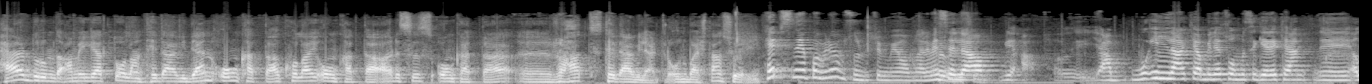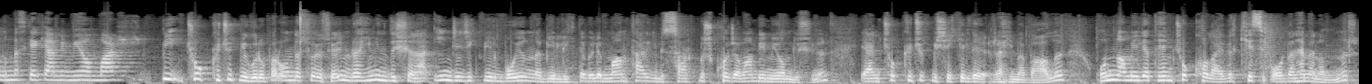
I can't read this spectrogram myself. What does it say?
her durumda ameliyatta olan tedaviden 10 kat daha kolay, 10 kat daha ağrısız, 10 kat daha e, rahat tedavilerdir. Onu baştan söyleyeyim. Hepsini yapabiliyor musunuz bütün miyomları? Mesela ya, ya bu illaki ameliyat olması gereken, e, alınması gereken bir miyom var. Bir çok küçük bir grup var. Onu da şöyle söyleyeyim. Rahimin dışına incecik bir boyunla birlikte böyle mantar gibi sarkmış kocaman bir miyom düşünün. Yani çok küçük bir şekilde rahime bağlı. Onun ameliyatı hem çok kolaydır. Kesip oradan hemen alınır.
